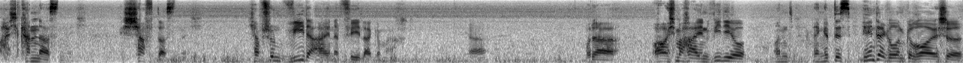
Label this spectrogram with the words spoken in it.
oh, ich kann das nicht, ich schaffe das nicht. Ich habe schon wieder einen Fehler gemacht. Ja? Oder oh, ich mache ein Video und dann gibt es Hintergrundgeräusche.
